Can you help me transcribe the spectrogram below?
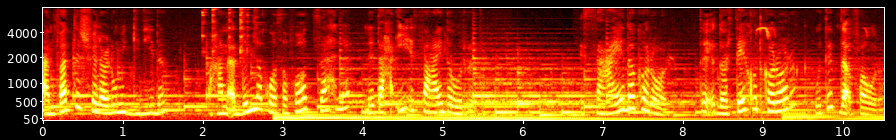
هنفتش في العلوم الجديدة وهنقدم لك وصفات سهلة لتحقيق السعادة والرضا. السعادة قرار. تقدر تاخد قرارك وتبدأ فورا.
